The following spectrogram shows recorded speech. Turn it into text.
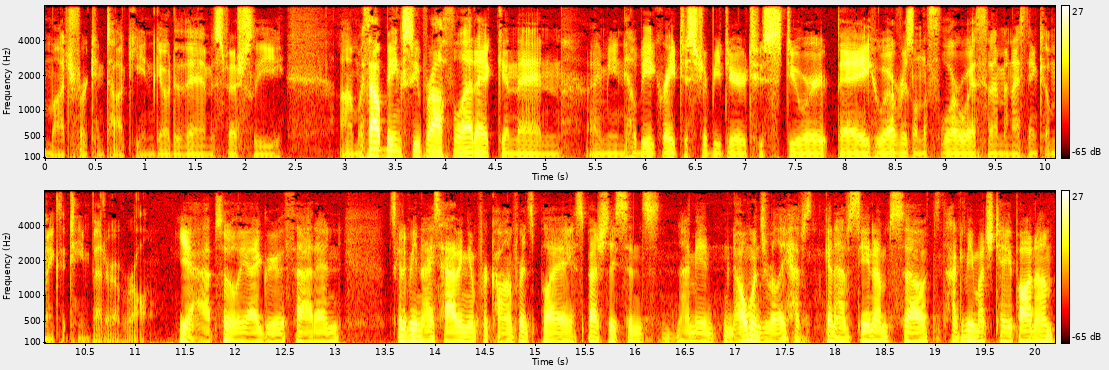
much for Kentucky and go to them, especially um, without being super athletic. And then, I mean, he'll be a great distributor to Stewart, Bey, whoever's on the floor with them, and I think he'll make the team better overall. Yeah, absolutely. I agree with that. And it's going to be nice having him for conference play, especially since, I mean, no one's really going to have seen him, so it's not going to be much tape on him.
